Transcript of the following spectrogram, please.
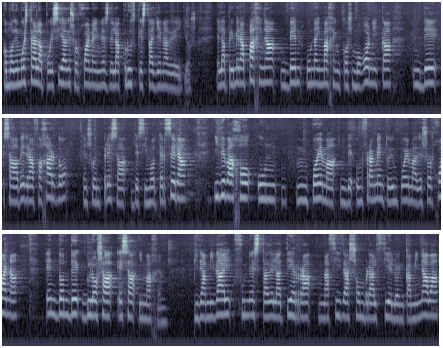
como demuestra la poesía de Sor Juana Inés de la Cruz, que está llena de ellos. En la primera página ven una imagen cosmogónica de Saavedra Fajardo en su empresa decimotercera y debajo un, poema, un fragmento de un poema de Sor Juana en donde glosa esa imagen. Piramidal, funesta de la tierra, nacida sombra al cielo encaminaba,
